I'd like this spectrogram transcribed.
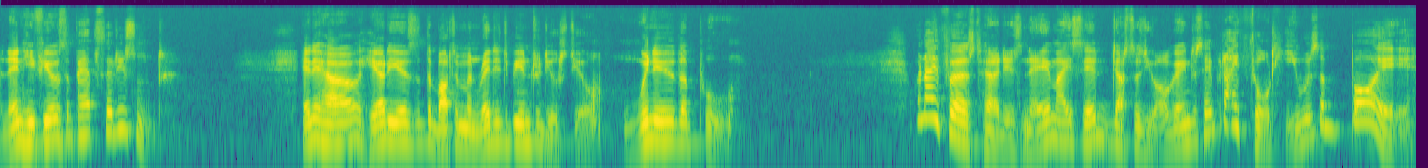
And then he feels that perhaps there isn't. Anyhow, here he is at the bottom and ready to be introduced to you Winnie the Pooh. When I first heard his name, I said, just as you're going to say, but I thought he was a boy.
